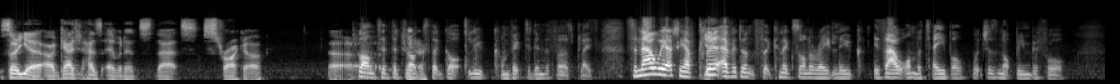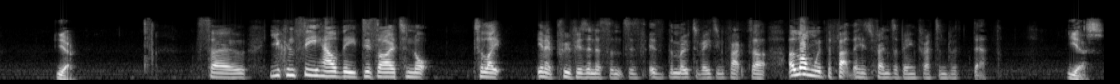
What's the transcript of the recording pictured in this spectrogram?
So yeah, uh, Gadget has evidence that Stryker uh, Planted the you drugs know, that got Luke convicted in the first place. So now we actually have clear Yeah. evidence that can exonerate Luke is out on the table, which has not been before. Yeah, So you can see how the desire to not to like you know prove his innocence is is the motivating factor, along with the fact that his friends are being threatened with death. yes.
